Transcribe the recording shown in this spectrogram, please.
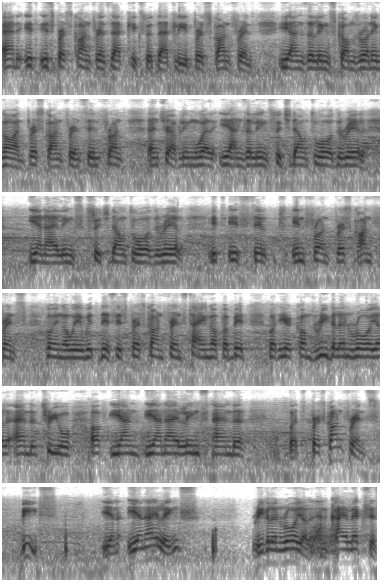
and it is press conference that kicks with that lead press conference Ian Zellings comes running on press conference in front and traveling well Ian Zellings switch down towards the rail Ian Eilings switch down towards the rail. It is still in front. Press conference going away with this. It's press conference tying up a bit. But here comes Regal and Royal and the trio of Ian, Ian Eilings and uh, but press conference beats Ian, Ian Regal and Royal and Kyle Lexus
